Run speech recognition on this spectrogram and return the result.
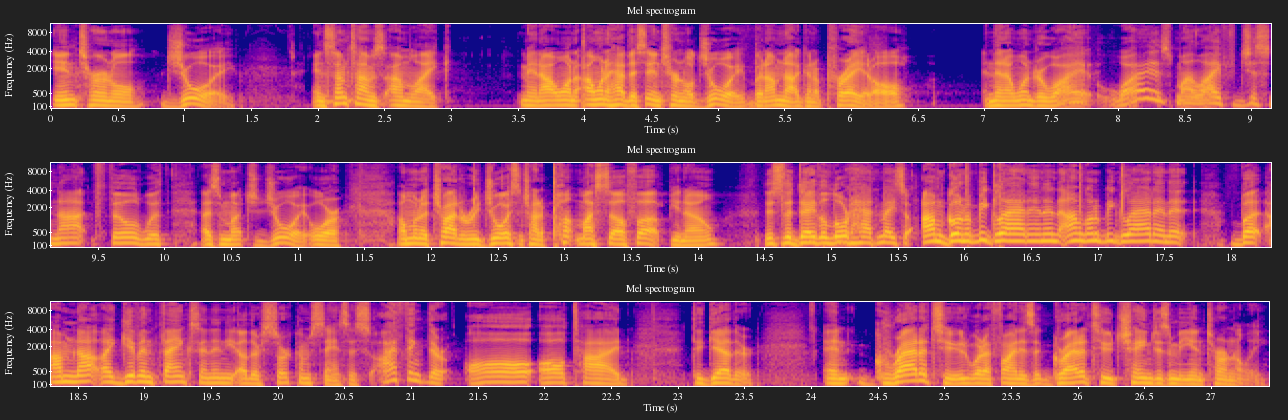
internal joy. And sometimes I'm like, man, I want I want to have this internal joy, but I'm not going to pray at all. And then I wonder why why is my life just not filled with as much joy? Or I'm going to try to rejoice and try to pump myself up, you know? This is the day the Lord hath made, so I'm going to be glad in it. I'm going to be glad in it, but I'm not like giving thanks in any other circumstances. So I think they're all all tied together. And gratitude, what I find is that gratitude changes me internally,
